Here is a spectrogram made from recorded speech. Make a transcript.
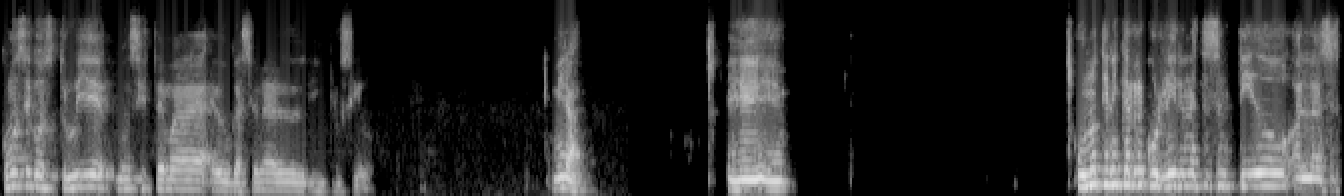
¿cómo se construye un sistema educacional inclusivo? Mira, eh, uno tiene que recurrir en este sentido a, las,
